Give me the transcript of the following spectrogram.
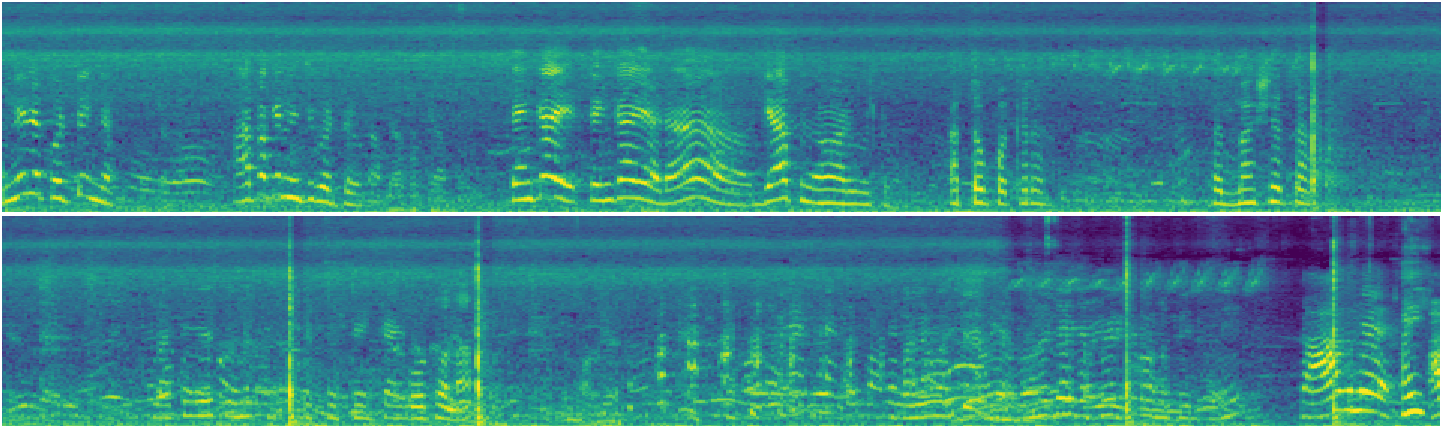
ఉన్నీనే కొట్టు ఇంకా. ఆ పక్క నుంచి కొట్టు. టెంకాయ టెంకాయ ఆడ? గ్యాప్ అడుగుతు అత్తో పక్కన పద్మాక్షత. లచ్చి చేసుకుంటే కాదులే. ఆ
